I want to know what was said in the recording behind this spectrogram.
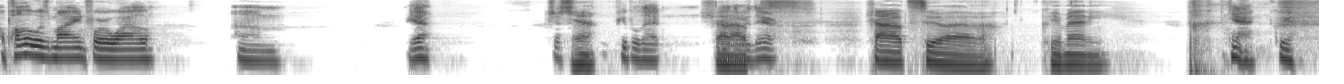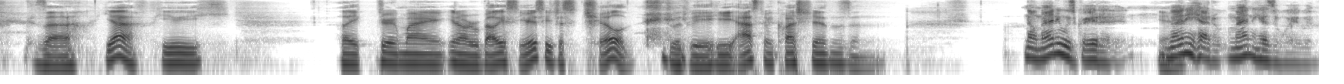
apollo was mine for a while um yeah just Yeah. people that Shout outs. were there. Shout outs to uh Kuya Manny. yeah cool. Cause uh yeah, he like during my, you know, rebellious years, he just chilled with me. He asked me questions and no manny was great at it Yeah. manny had manny has a way with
